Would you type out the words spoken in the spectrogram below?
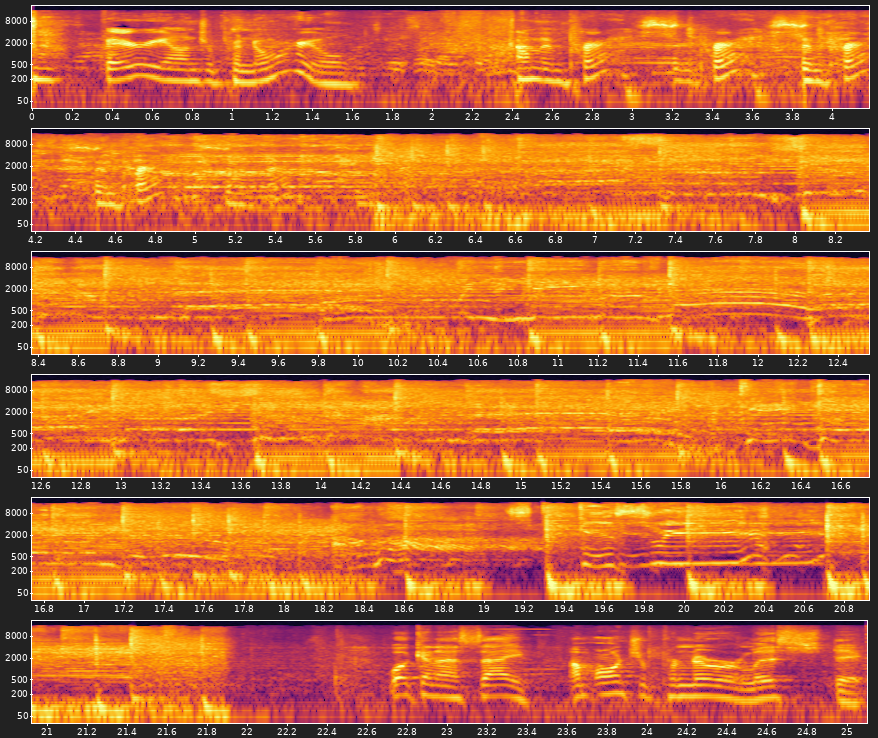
Very entrepreneurial. I'm impressed. Impressed. Impressed. Impressed. impressed. What can I say? I'm entrepreneurialistic.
